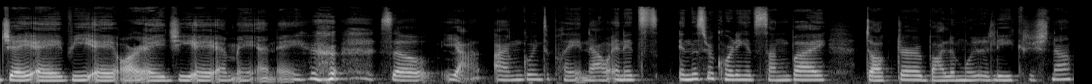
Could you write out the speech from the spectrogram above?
J A V A R A G A M A N A. So, yeah, I'm going to play it now. And it's in this recording, it's sung by Dr. Balamurali Krishna,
